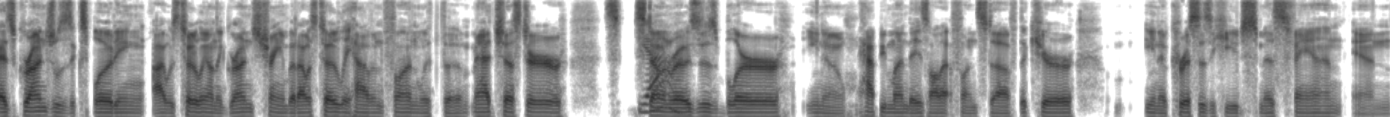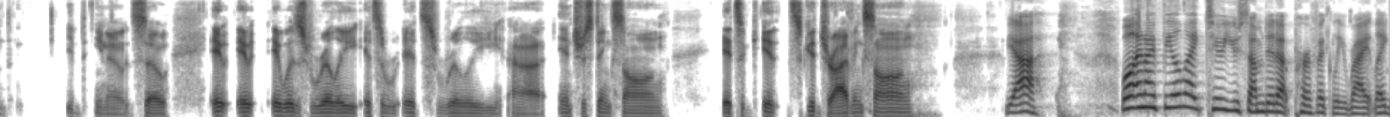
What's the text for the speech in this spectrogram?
as grunge was exploding, I was totally on the grunge train, but I was totally having fun with the Manchester, S- Stone Yeah. Roses, Blur, you know, Happy Mondays, all that fun stuff. The Cure, you know, Carissa's a huge Smiths fan, and you know, so it it it was really it's a it's really uh, interesting song. It's a it's a good driving song. Yeah. Well, and I feel like too, you summed it up perfectly, right? Like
